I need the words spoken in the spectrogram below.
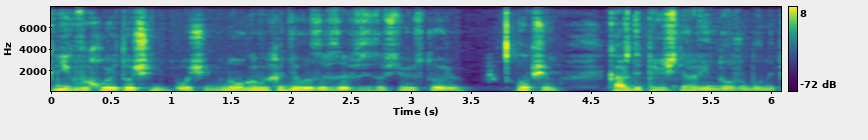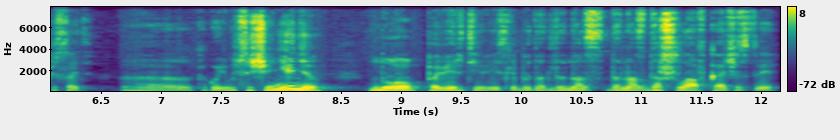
книг выходит очень, очень много, выходило за, за, за всю историю. В общем, каждый приличный раввин должен был написать Э, какое-нибудь сочинение, но, поверьте, если бы до нас, до нас дошла в качестве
